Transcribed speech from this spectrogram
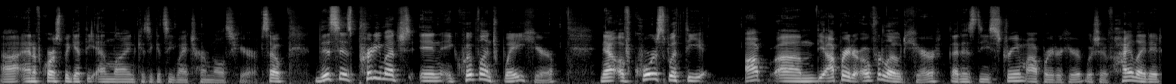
Uh, and of course, we get the end line because you can see my terminals here. So this is pretty much in equivalent way here. Now, of course, with the op, um, the operator overload here, that is the stream operator here, which I've highlighted,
